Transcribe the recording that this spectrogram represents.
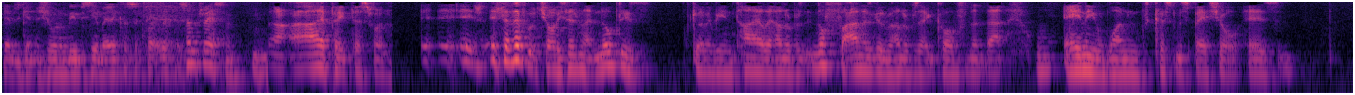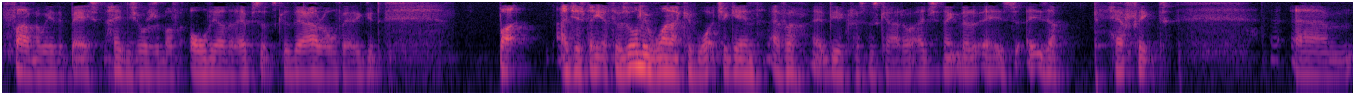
it was getting shown on BBC America so quickly. It's interesting. Mm-hmm. I, I picked this one. It's, it's a difficult choice, isn't it? Nobody's going to be entirely 100%, no fan is going to be 100% confident that any one Christmas special is far and away the best, head and shoulders above all the other episodes, because they are all very good. But I just think if there was only one I could watch again ever, it'd be A Christmas Carol. I just think that it is, it is a perfect um,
